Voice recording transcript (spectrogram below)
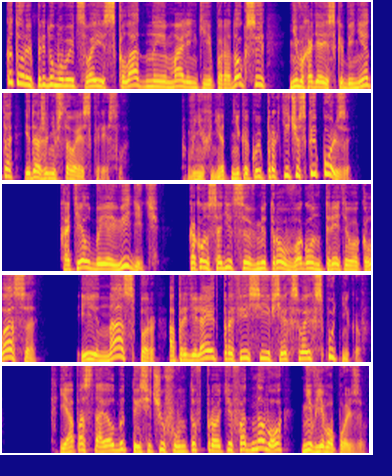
который придумывает свои складные маленькие парадоксы, не выходя из кабинета и даже не вставая с кресла. В них нет никакой практической пользы. Хотел бы я видеть, как он садится в метро в вагон третьего класса и наспор определяет профессии всех своих спутников я поставил бы тысячу фунтов против одного, не в его пользу.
